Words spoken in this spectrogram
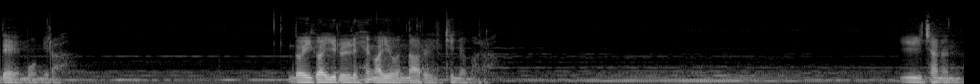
내 몸이라. 너희가 이를 행하여 나를 기념하라. 이 잔은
